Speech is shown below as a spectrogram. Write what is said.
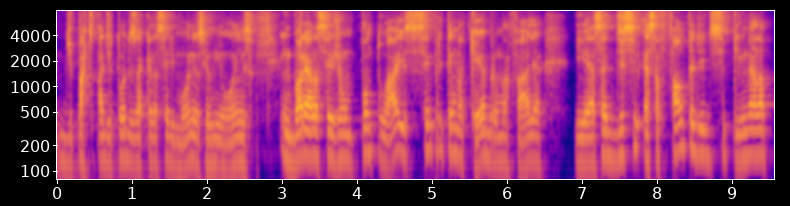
de participar de todas aquelas cerimônias, reuniões, embora elas sejam pontuais, sempre tem uma quebra, uma falha, e essa, essa falta de disciplina, ela,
